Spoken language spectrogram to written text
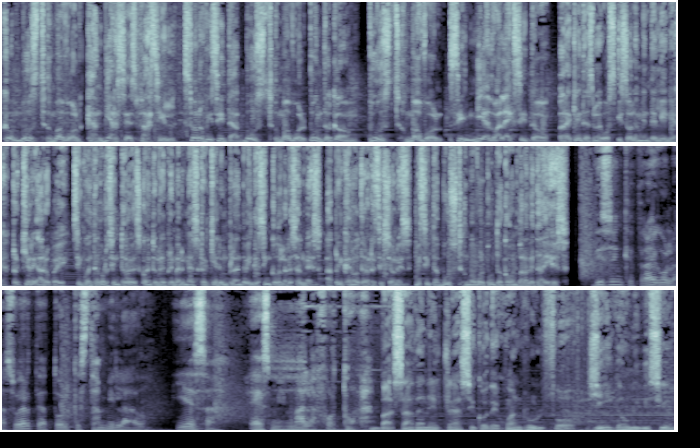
Con Boost Mobile, cambiarse es fácil. Solo visita boostmobile.com. Boost Mobile, sin miedo al éxito. Para clientes nuevos y solamente en línea, requiere AroPay. 50% de descuento en el primer mes requiere un plan de 25 dólares al mes. Aplican otras restricciones. Visita boostmobile.com para detalles. Dicen que traigo la suerte a todo el que está a mi lado. Y esa es mi mala fortuna. Basada en el clásico de Juan Rulfo, llega Univisión,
